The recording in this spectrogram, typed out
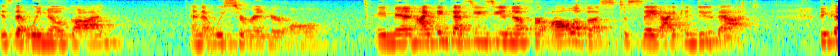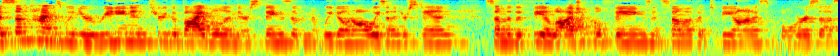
is that we know God and that we surrender all. Amen. I think that's easy enough for all of us to say, I can do that. Because sometimes when you're reading in through the Bible and there's things that we don't always understand, some of the theological things, and some of it, to be honest, bores us,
